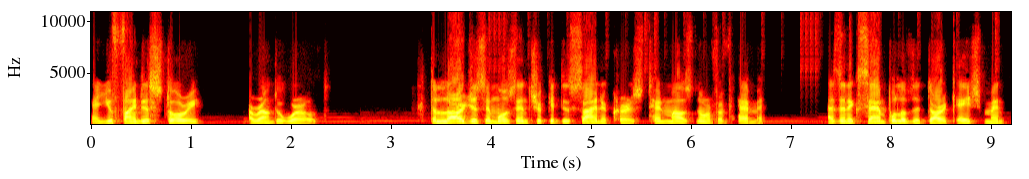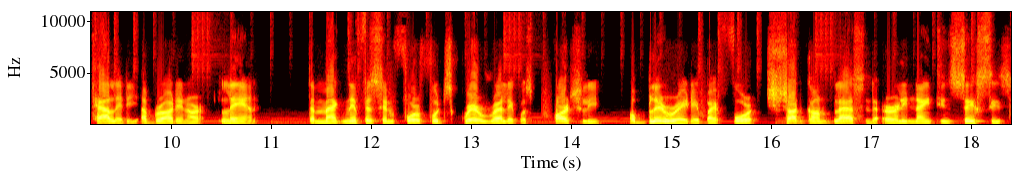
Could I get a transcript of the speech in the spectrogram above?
And you find this story around the world. The largest and most intricate design occurs 10 miles north of Hemet. As an example of the Dark Age mentality abroad in our land, the magnificent four foot square relic was partially obliterated by four shotgun blasts in the early 1960s,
